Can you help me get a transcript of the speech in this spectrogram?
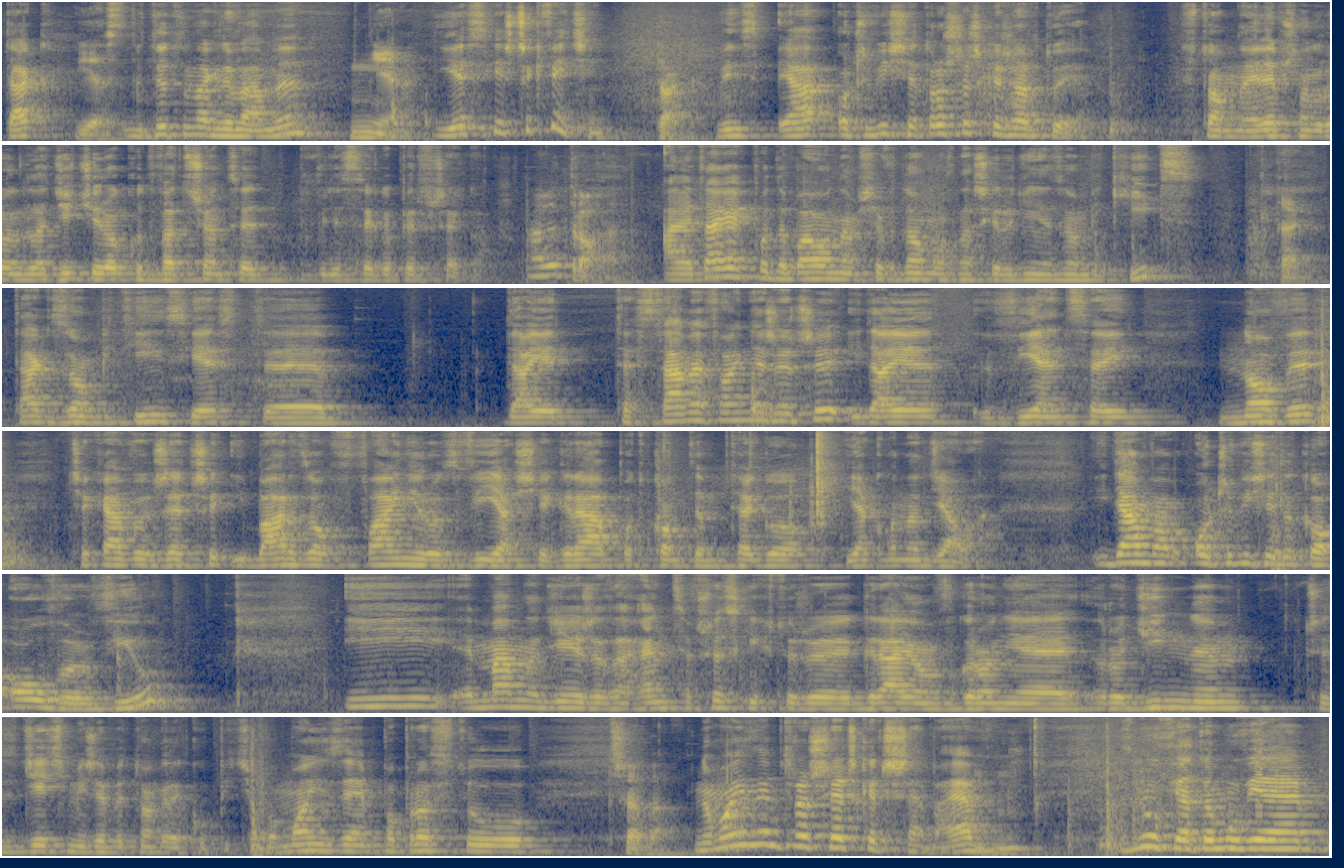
Tak? Jest. Gdy to nagrywamy, Nie. jest jeszcze kwiecień. Tak. Więc ja oczywiście troszeczkę żartuję z tą najlepszą grą dla dzieci roku 2021. Ale trochę. Ale tak jak podobało nam się w domu w naszej rodzinie Zombie Kids, Tak. tak Zombie Teens jest, e, daje te same fajne rzeczy i daje więcej nowych, ciekawych rzeczy i bardzo fajnie rozwija się gra pod kątem tego, jak ona działa. I dam Wam oczywiście tylko overview i mam nadzieję, że zachęcę wszystkich, którzy grają w gronie rodzinnym czy z dziećmi, żeby tą grę kupić, bo moim zdaniem po prostu Trzeba. no moim zdaniem troszeczkę trzeba. Ja, Znów ja to mówię,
